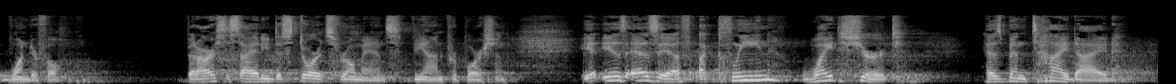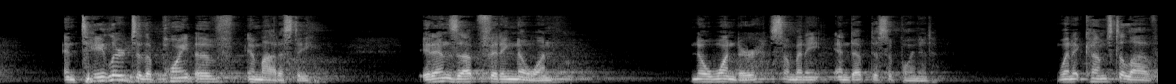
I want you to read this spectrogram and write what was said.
wonderful, but our society distorts romance beyond proportion. It is as if a clean white shirt has been tie dyed and tailored to the point of immodesty. It ends up fitting no one. No wonder so many end up disappointed. When it comes to love,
